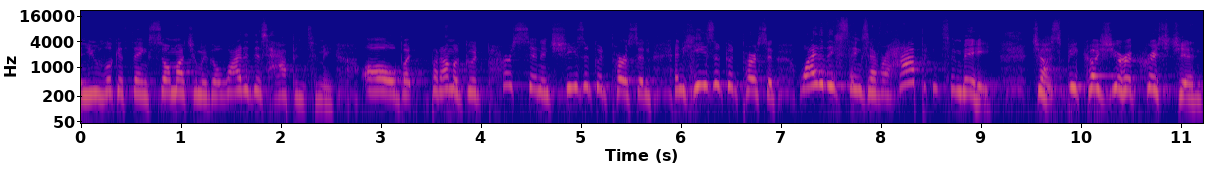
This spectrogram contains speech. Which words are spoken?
and you look at things so much and we go, why did this happen to me? Oh, but, but I'm a good person and she's a good person and he's a good person. Why do these things ever happen to me? Just because you're a Christian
